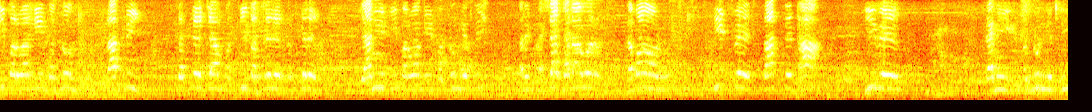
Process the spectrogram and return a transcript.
ही परवानगी बदलून रात्री सत्तेच्या मस्तीत असलेले तटकरे यांनी ती परवानगी बदलून घेतली आणि प्रशासनावर दबाव आणून तीच वेळ सात ते दहा ही वेळ त्यांनी बदलून घेतली.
